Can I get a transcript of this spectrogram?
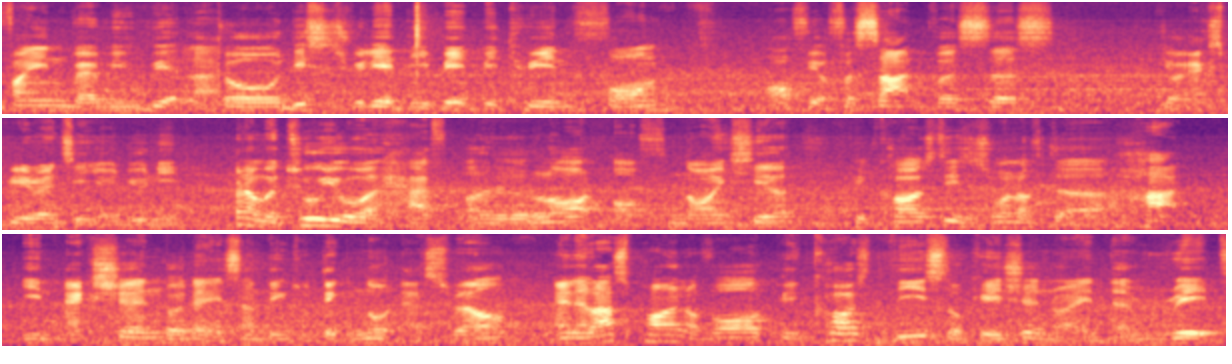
find very weird. Like. So this is really a debate between form of your facade versus your experience in your unit. Number two, you will have a lot of noise here because this is one of the hard in action so that is something to take note as well and the last point of all because this location right the rate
